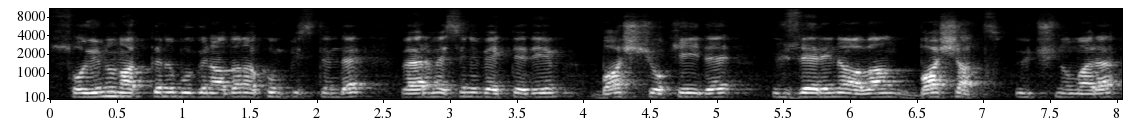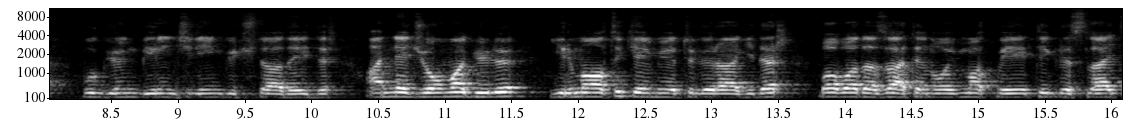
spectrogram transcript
soyunun hakkını bugün Adana kum pistinde vermesini beklediğim baş jockey de üzerine alan Başat 3 numara bugün birinciliğin güçlü adayıdır. Anne Coma Gülü 26 kemiyatü lira gider. Baba da zaten Oymak Bey'i Tigris Light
